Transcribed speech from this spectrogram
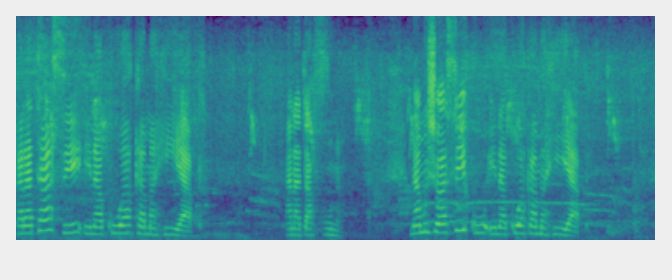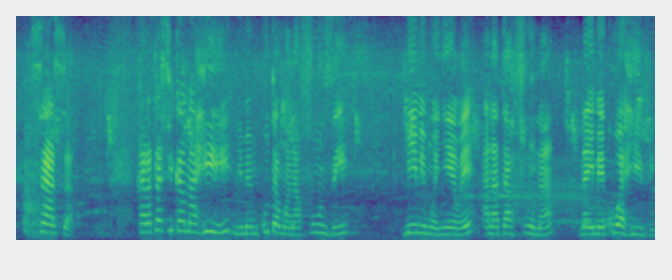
Karatasi inakuwa kama hii hapa, anatafuna, na mwisho wa siku inakuwa kama hii hapa. Sasa karatasi kama hii nimemkuta mwanafunzi mimi mwenyewe anatafuna na imekuwa hivi.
